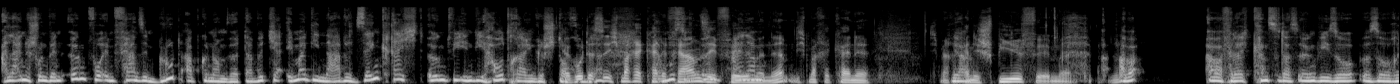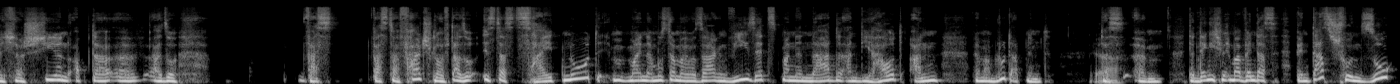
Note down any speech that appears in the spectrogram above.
alleine schon, wenn irgendwo im Fernsehen Blut abgenommen wird, da wird ja immer die Nadel senkrecht irgendwie in die Haut reingestochen. Ja gut, das, ich mache ja keine Fernsehfilme, ne? Ich mache ja keine, ich mache ja. keine Spielfilme. Ne? Aber aber vielleicht kannst du das irgendwie so, so recherchieren, ob da, äh, also was, was da falsch läuft. Also ist das Zeitnot? Ich meine, da muss man mal sagen, wie setzt man eine Nadel an die Haut an, wenn man Blut abnimmt? Ja. Das, ähm, dann denke ich mir immer, wenn das, wenn das schon so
